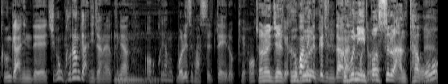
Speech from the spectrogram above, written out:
그런 게 아닌데 지금 그런 게 아니잖아요. 그냥 어 그냥 멀리서 봤을 때 이렇게 어, 음. 저는 이제 그분 느껴진다라는 그분이 이 거죠. 버스를 안 타고 네.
